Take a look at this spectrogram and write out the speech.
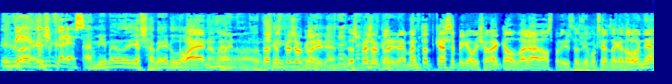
Eh, clar, no és que m'interessa. A mi m'agradaria saber-ho. Bueno, bueno, no ho de- sé. després ho aclarirem, després ho aclarirem. En tot cas, sapigueu això, eh, que el degà dels periodistes divorciats de Catalunya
